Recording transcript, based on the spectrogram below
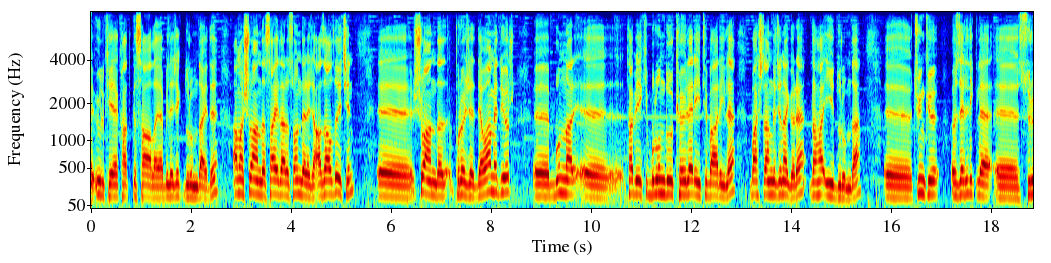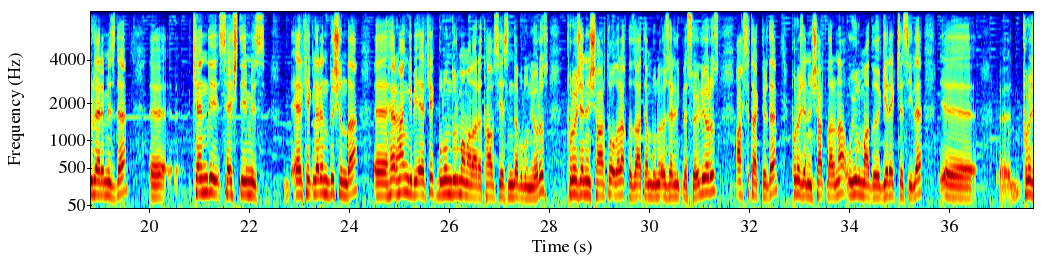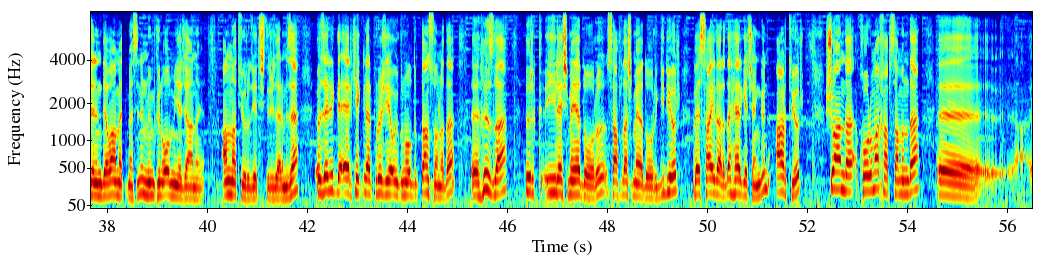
ülkeye katkı sağlayabilecek durumdaydı. Ama şu anda sayıları son derece azaldığı için şu anda proje devam ediyor. E, bunlar e, tabii ki bulunduğu köyler itibariyle başlangıcına göre daha iyi durumda. E, çünkü özellikle e, sürülerimizde e, kendi seçtiğimiz erkeklerin dışında e, herhangi bir erkek bulundurmamaları tavsiyesinde bulunuyoruz. Projenin şartı olarak da zaten bunu özellikle söylüyoruz. Aksi takdirde projenin şartlarına uyulmadığı gerekçesiyle e, projenin devam etmesinin mümkün olmayacağını anlatıyoruz yetiştiricilerimize. Özellikle erkekler projeye uygun olduktan sonra da e, hızla ırk iyileşmeye doğru, saflaşmaya doğru gidiyor ve sayıları da her geçen gün artıyor. Şu anda koruma kapsamında e,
